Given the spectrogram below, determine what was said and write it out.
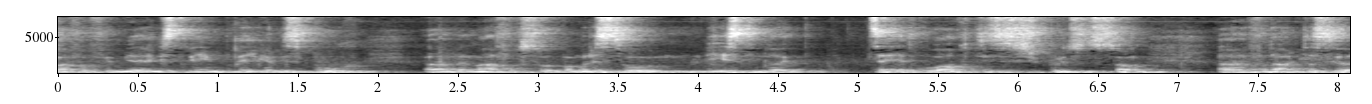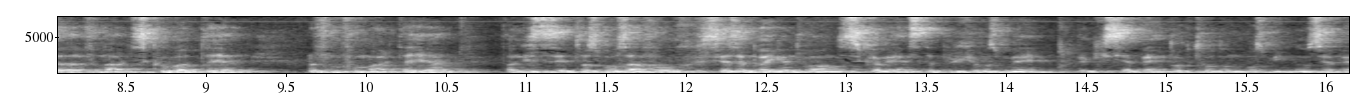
war einfach für mich ein extrem prägendes Buch, äh, weil man einfach so, wenn man das so liest in der Zeit, wo auch dieses Spiel sozusagen äh, von, der Alters, äh, von der Alterskohorte her oder vom, vom Alter her, dann ist das etwas, was einfach sehr, sehr prägend war und das ist, glaube ich, eines der Bücher, was mich wirklich sehr beeindruckt hat und was mich nur sehr.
